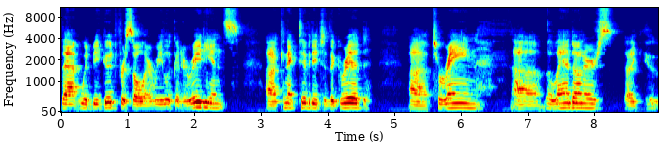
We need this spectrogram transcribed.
that would be good for solar. We look at irradiance, uh, connectivity to the grid, uh, terrain, uh, the landowners, like who,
